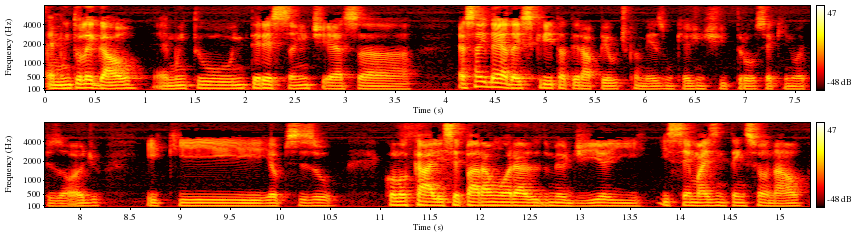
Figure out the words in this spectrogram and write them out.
é muito legal, é muito interessante essa essa ideia da escrita terapêutica mesmo que a gente trouxe aqui no episódio e que eu preciso colocar ali, separar um horário do meu dia e, e ser mais intencional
